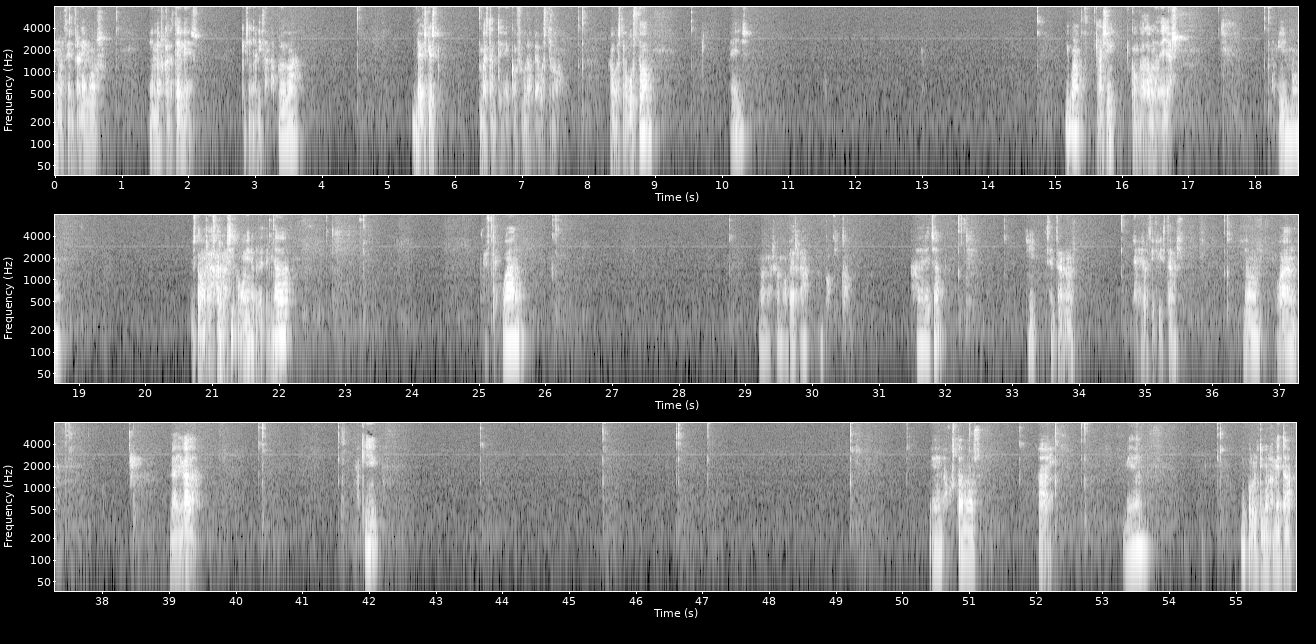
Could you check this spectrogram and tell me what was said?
nos centraremos en los carteles que señalizan la prueba. Ya veis que bastante configurable a vuestro, a vuestro gusto. ¿Veis? Y bueno, así con cada una de ellas. Lo mismo. Esto vamos a dejarla así como viene predeterminada. Esto igual. Vamos a moverla un poquito a la derecha y centrarnos en los ciclistas. No, igual. La llegada. Aquí. Bien, ajustamos. Ahí. Bien. Y por último la meta.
